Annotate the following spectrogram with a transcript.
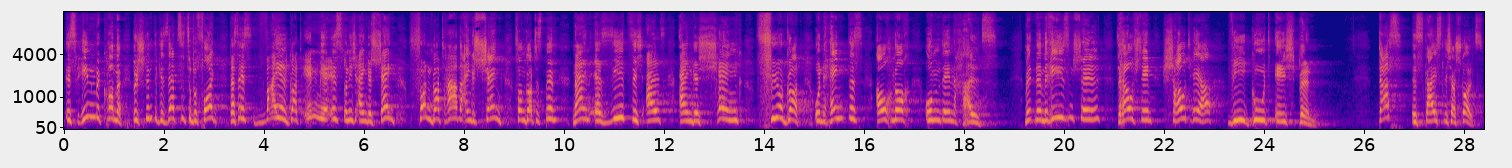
es hinbekomme, bestimmte Gesetze zu befolgen. Das ist, weil Gott in mir ist und ich ein Geschenk von Gott habe, ein Geschenk von Gottes bin. Nein, er sieht sich als ein Geschenk für Gott und hängt es auch noch um den Hals. Mit einem Riesenschild draufstehen, schaut her, wie gut ich bin. Das ist geistlicher Stolz.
